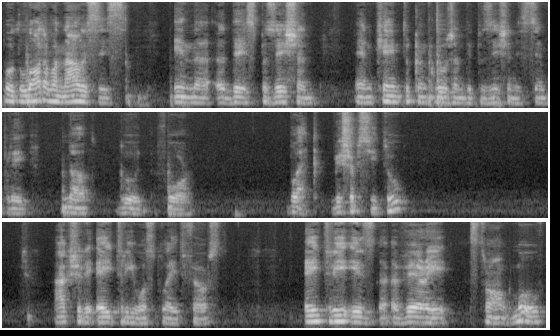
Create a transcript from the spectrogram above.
put a lot of analysis in uh, this position and came to conclusion the position is simply not good for black. Bishop c2. Actually, a3 was played first. a3 is a very strong move,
